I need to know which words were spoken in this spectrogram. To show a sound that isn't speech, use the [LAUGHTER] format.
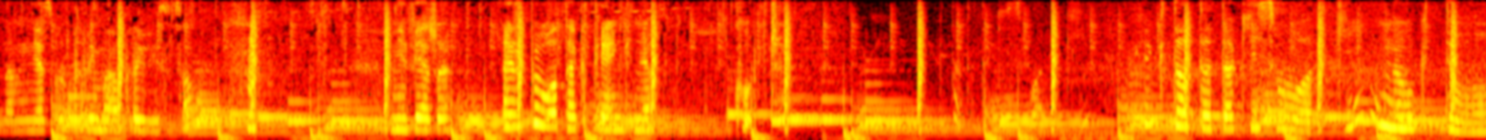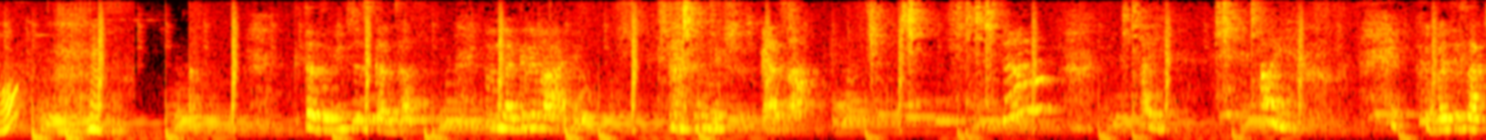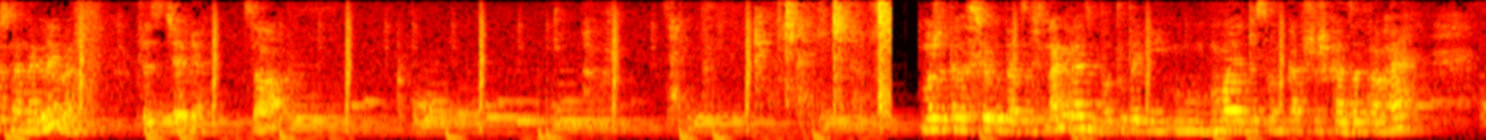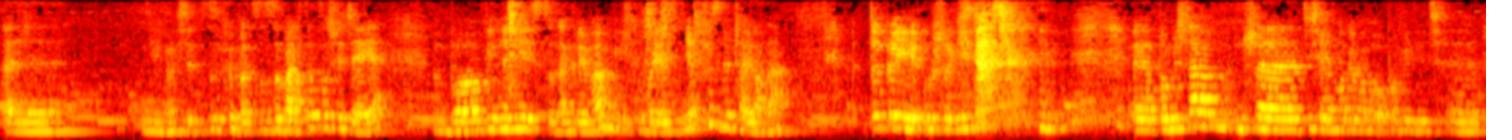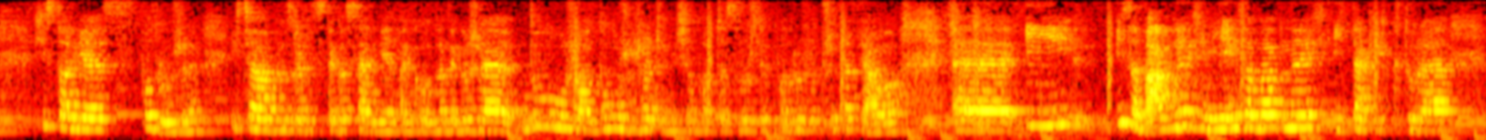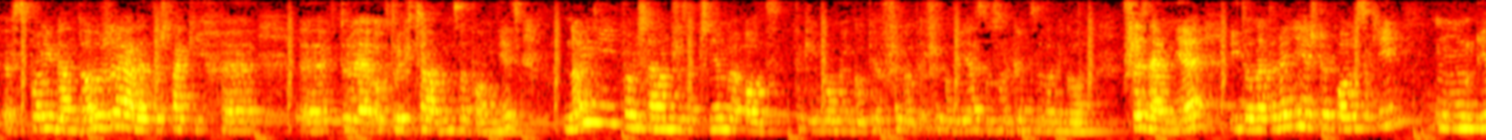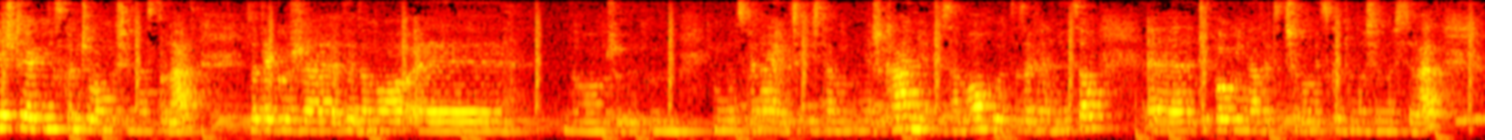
na mnie z streama playlistą. [LAUGHS] Nie wierzę. A już było tak pięknie. Kurczę. Kto to taki słodki? No kto? [LAUGHS] Kto tu mi przeszkadza? W nagrywaniu? Kto tu mi przeszkadza? Nie zacznę nagrywać przez ciebie, co? Może teraz się uda coś nagrać, bo tutaj mi moja Jesłonka przeszkadza trochę. Eee, nie wiem się, co, chyba co za bardzo, co się dzieje, bo w innym miejscu nagrywam i chyba jest nieprzyzwyczajona. Tylko jej uszy widać. E, Pomyślałam, że dzisiaj mogę Wam opowiedzieć e, historię z podróży i chciałabym zrobić z tego serię taką, dlatego że dużo, dużo rzeczy mi się podczas różnych podróży przytrafiało e, i, i zabawnych, i mniej zabawnych, i takich, które wspominam dobrze, ale też takich, e, e, które, o których chciałabym zapomnieć. No i pomyślałam, że zaczniemy od takiego mojego pierwszego, pierwszego wyjazdu zorganizowanego przeze mnie i to na terenie jeszcze Polski, mm, jeszcze jak nie skończyłam 18 lat, dlatego że wiadomo, e, no, żeby mm, móc wynająć jakieś tam mieszkanie czy samochód za granicą, e, czy pokój nawet trzeba mieć skończone 18 lat.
